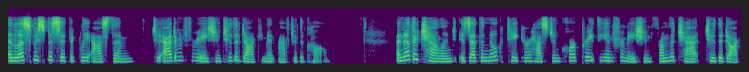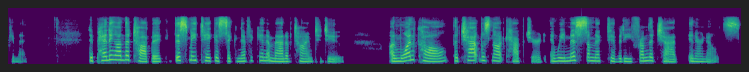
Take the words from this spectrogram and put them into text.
unless we specifically ask them to add information to the document after the call. Another challenge is that the note taker has to incorporate the information from the chat to the document. Depending on the topic, this may take a significant amount of time to do. On one call, the chat was not captured and we missed some activity from the chat in our notes.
